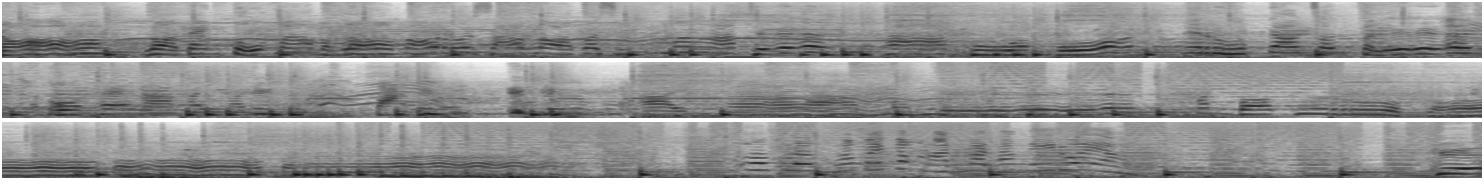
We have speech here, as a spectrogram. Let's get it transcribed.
ถอะน้องรอแต่งตัวมาบอกรอเมารถสาวรอก็สิมาเถอะหาผัวโผนในรูปด้านจนเตลตัวแทนหน้าใครมาดึงปาดึงดึงดึงไอ้ขาดมันเถอะมันบอกคือรูปโลกาเอิกเลิกทำไมต้องหันมาทางนี้ด้วยอะ คือ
